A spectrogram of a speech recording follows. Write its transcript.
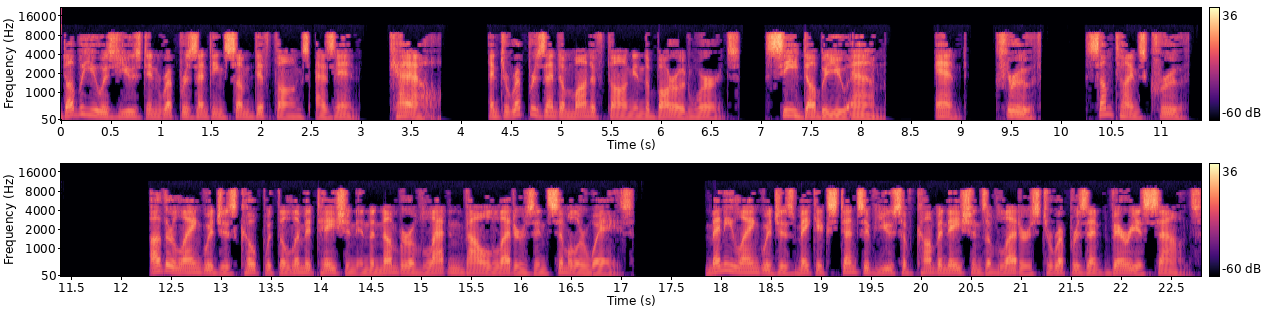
W is used in representing some diphthongs as in cow, and to represent a monophthong in the borrowed words cwm, and crwth, sometimes cruth. Other languages cope with the limitation in the number of Latin vowel letters in similar ways. Many languages make extensive use of combinations of letters to represent various sounds.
